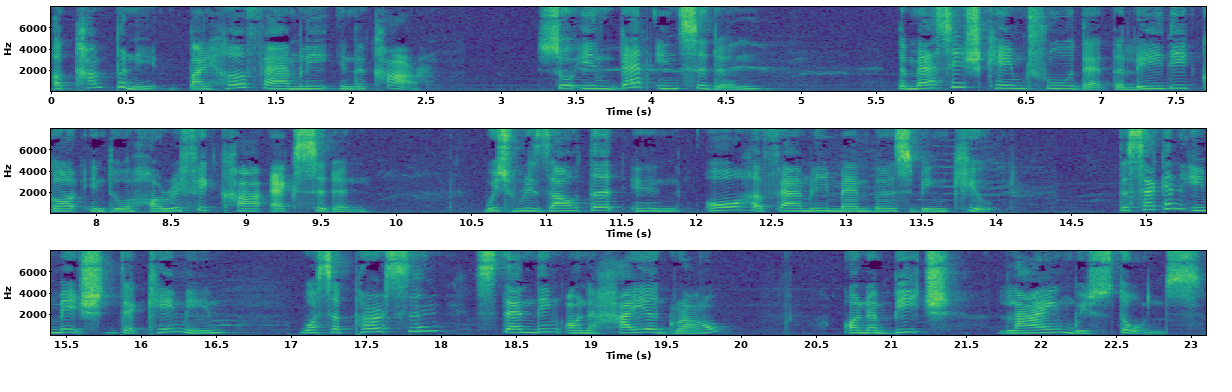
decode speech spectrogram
accompanied by her family in the car. So, in that incident, the message came through that the lady got into a horrific car accident, which resulted in all her family members being killed. The second image that came in was a person standing on a higher ground on a beach lined with stones.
